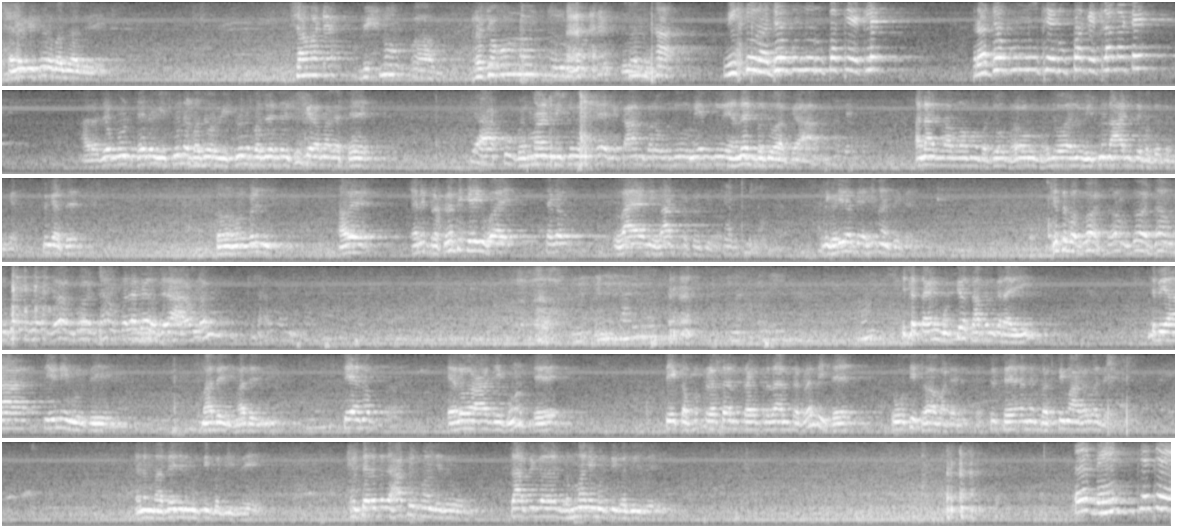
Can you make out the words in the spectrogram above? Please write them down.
એને વિષ્ણુ બધવા જોઈએ. શા માટે? વિષ્ણુ હા. વિષ્ણુ રજોગુણનું રૂપક છે એટલે રજોગુણનું છે રૂપક એટલા માટે? આ રજોગુણ છે એટલે વિષ્ણુ ને ભજવો વિષ્ણુ ને એટલે શું કહેવા માંગે છે? કે આખું બ્રહ્માંડ વિષ્ણુ છે એટલે કામ કરો બધું ને બધું એને જ ભજવા આપે આ. અનાજ વાવવામાં ભજો ભરવાનું ભજો અને વિષ્ણુ આ રીતે ભજો તમે કે. શું કે છે? તમે સમજ પડી ને? હવે એની પ્રકૃતિ કેવી હોય? લાયા કે લાયાની વાત પ્રકૃતિ હોય. ઘડી વાર બેસી ના છે કે તો લો એટલે ત્રણ મૂર્તિઓ સ્થાપન કરાવી. કે ભાઈ આ શિવની મૂર્તિ મહાદેવજી મહાદેવજી તે એનો એનો આ જે ગુણ છે, તે કપ પ્રધાન પ્રકૃતિ છે ઓછી થવા માટે શું છે અને ભક્તિમાં આગળ વધે. એને મહાદેવજીની મૂર્તિ બધી છે. પણ ત્યારે બધા હાથું માં લીધું. સાત્વિક બ્રહ્માની મૂર્તિ બધી છે. બેન કે છે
